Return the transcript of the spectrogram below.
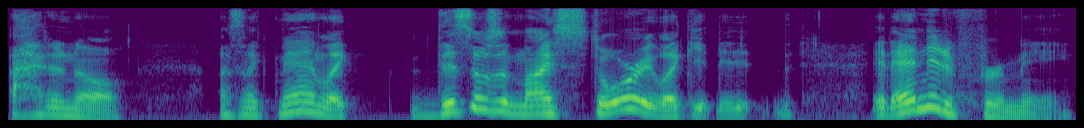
I don't know. I was like, man, like, this wasn't my story. Like, it, it, it ended for me.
